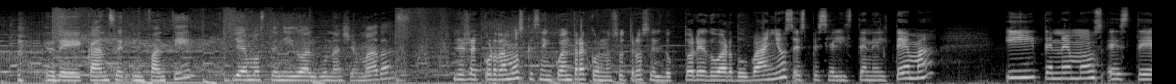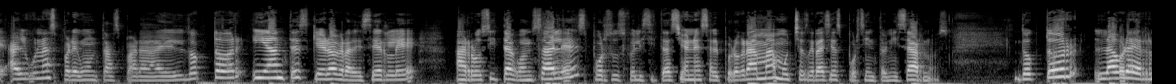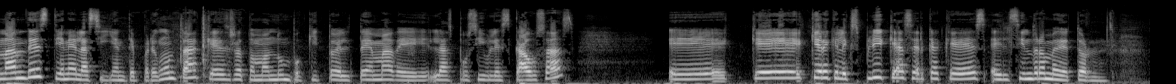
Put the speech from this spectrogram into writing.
de cáncer infantil. Ya hemos tenido algunas llamadas. Les recordamos que se encuentra con nosotros el doctor Eduardo Baños, especialista en el tema. Y tenemos este, algunas preguntas para el doctor. Y antes quiero agradecerle a Rosita González por sus felicitaciones al programa. Muchas gracias por sintonizarnos. Doctor Laura Hernández tiene la siguiente pregunta, que es retomando un poquito el tema de las posibles causas. Eh, ¿Qué quiere que le explique acerca qué es el síndrome de Turner?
